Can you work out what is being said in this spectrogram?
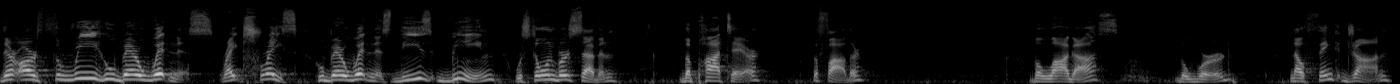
there are three who bear witness, right? Trace, who bear witness. These being, we're still in verse 7, the pater, the Father, the logos, the Word. Now think John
